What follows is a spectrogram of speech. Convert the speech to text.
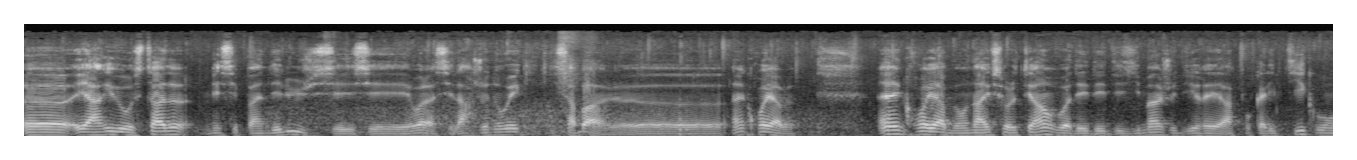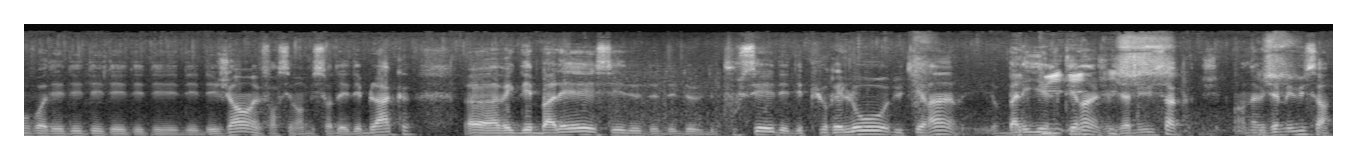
Euh, et arrivé au stade, mais c'est pas un déluge, c'est voilà, c'est l'Arche de Noé qui, qui s'abat, euh, incroyable. Incroyable, on arrive sur le terrain, on voit des, des- des images, je dirais, apocalyptiques, où on voit des, des, des, des, des- des- des- des gens, et forcément bien sûr des, des blacks, euh, avec des balais, essayer de, de, de- de pousser, d'épurer l'eau du terrain, balayer puis, le terrain, j'ai jamais vu ça, on n'avait jamais vu ça.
